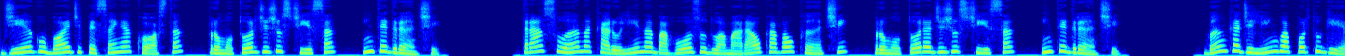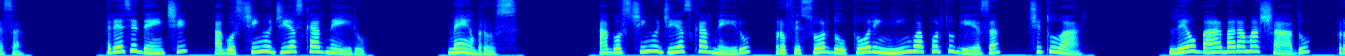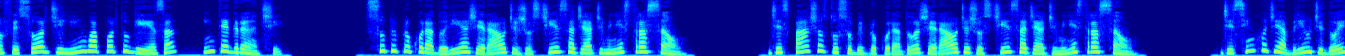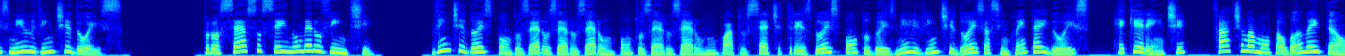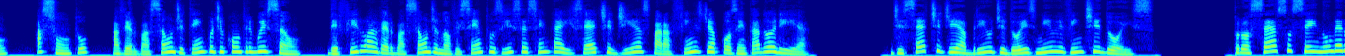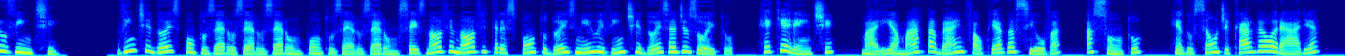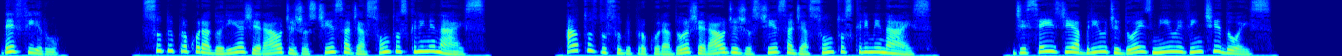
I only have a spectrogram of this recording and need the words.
Diego Boy de Peçanha Costa, Promotor de Justiça, integrante. Traço Ana Carolina Barroso do Amaral Cavalcante, Promotora de Justiça, integrante. Banca de Língua Portuguesa. Presidente, Agostinho Dias Carneiro. Membros. Agostinho Dias Carneiro, professor doutor em Língua Portuguesa, titular. Leo Bárbara Machado, professor de Língua Portuguesa, integrante. Subprocuradoria-Geral de Justiça de Administração. Despachos do Subprocurador-Geral de Justiça de Administração. De 5 de abril de 2022. Processo SEI número 20. 22.0001.0014732.2022 a 52, requerente, Fátima Montalbán Leitão, assunto, averbação de tempo de contribuição, defiro a averbação de 967 dias para fins de aposentadoria. De 7 de abril de 2022. Processo SEI número 20. 22.0001.0016993.2022 a 18, requerente, Maria Marta Brain Falquer da Silva, assunto, redução de carga horária, defiro. Subprocuradoria-Geral de Justiça de Assuntos Criminais. Atos do Subprocurador-Geral de Justiça de Assuntos Criminais. De 6 de abril de 2022.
